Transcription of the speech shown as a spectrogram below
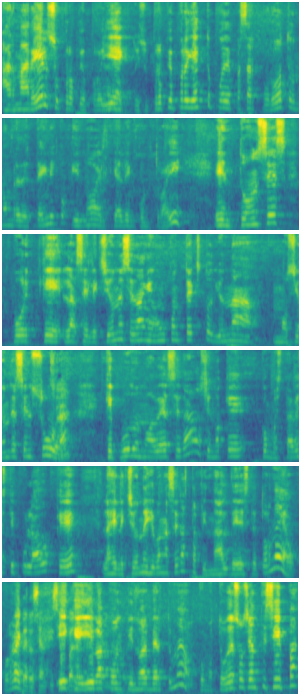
armar él su propio proyecto y su propio proyecto puede pasar por otro nombre de técnico y no el que él encontró ahí. Entonces, porque las elecciones se dan en un contexto de una moción de censura que pudo no haberse dado, sino que como estaba estipulado que las elecciones iban a ser hasta final de este torneo, correcto. Pero se y que iba a continuar Bertumeo. Como todo eso se anticipa,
